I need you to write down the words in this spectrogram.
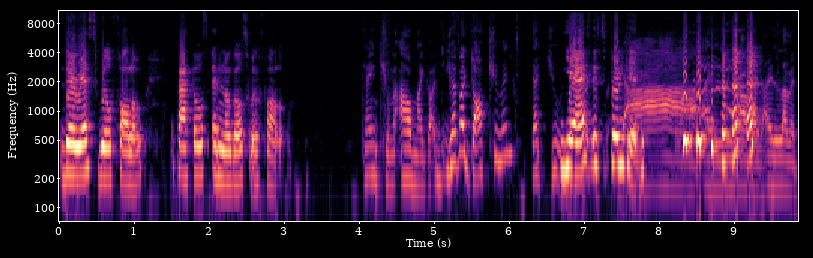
the rest will follow. Pathos and logos will follow. Thank you. Oh my God. Do you have a document that you? Yes, it's printed. Ah, I love it. I love it.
